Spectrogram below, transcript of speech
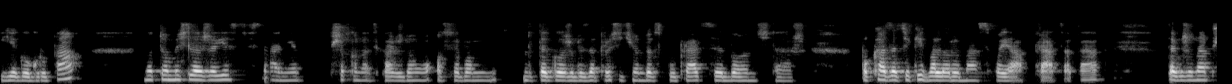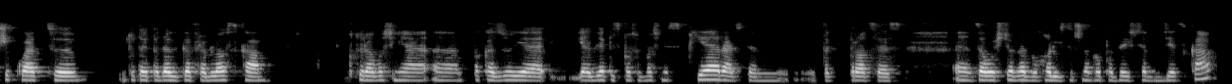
i jego grupa, no to myślę, że jest w stanie przekonać każdą osobą do tego, żeby zaprosić ją do współpracy, bądź też pokazać, jakie walory ma swoja praca, tak? Także na przykład y, tutaj pedagogika frablowska, która właśnie e, pokazuje, w jaki sposób właśnie wspierać ten, ten proces e, całościowego, holistycznego podejścia do dziecka,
